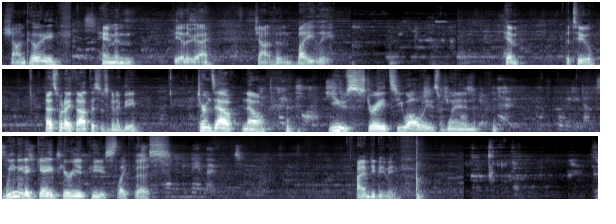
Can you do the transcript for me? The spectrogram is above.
Sean Cody. Him and the other guy. Jonathan Bailey. Him. The two. That's what I thought this was going to be. Turns out, no. you straights, you always win. No, I've already done so We need a gay period piece like this. IMDb me. What the?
